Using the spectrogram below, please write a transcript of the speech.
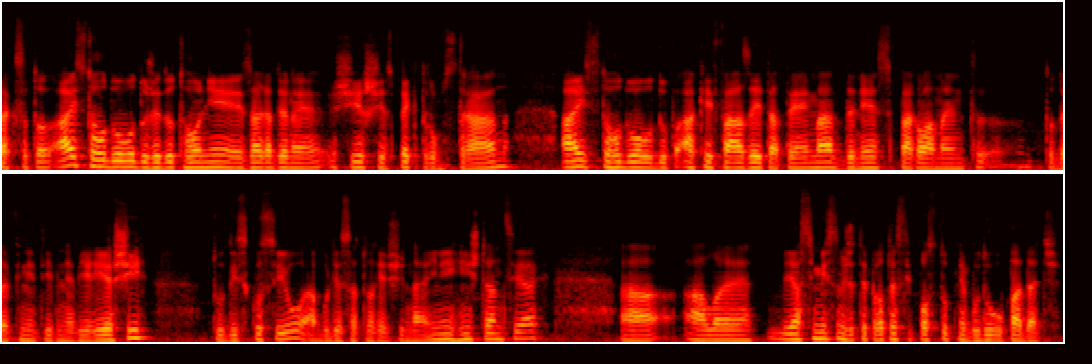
tak sa to aj z toho dôvodu, že do toho nie je zaradené širšie spektrum strán, aj z toho dôvodu, v akej fáze je tá téma, dnes parlament to definitívne vyrieši, tú diskusiu a bude sa to riešiť na iných inštanciách. A, ale ja si myslím, že tie protesty postupne budú upadať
